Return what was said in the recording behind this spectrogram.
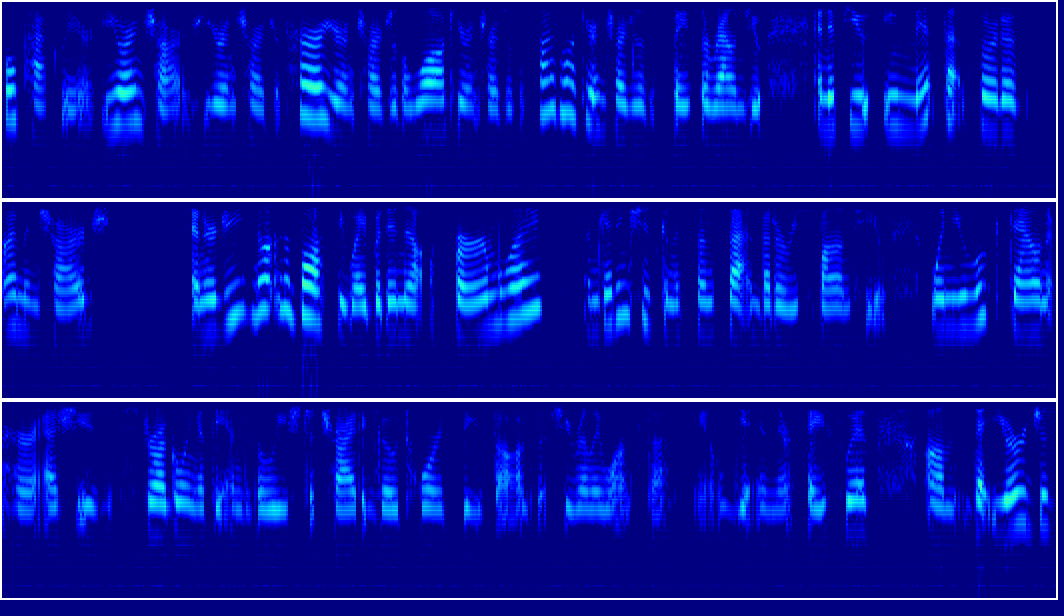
full pack leader. You're in charge. You're in charge of her. You're in charge of the walk. You're in charge of the sidewalk. You're in charge of the space around you. And if you emit that sort of, I'm in charge, energy, not in a bossy way, but in a firm way, I'm getting she's going to sense that and better respond to you. When you look down at her as she's struggling at the end of the leash to try to go towards these dogs that she really wants to, you know, get in their face with, um, that you're just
